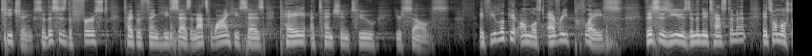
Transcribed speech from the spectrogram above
teaching. So, this is the first type of thing he says, and that's why he says, pay attention to yourselves. If you look at almost every place this is used in the New Testament, it's almost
